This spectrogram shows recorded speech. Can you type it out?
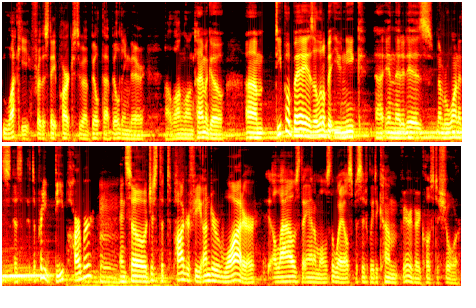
lucky for the state parks to have built that building there a long, long time ago. Um, Depoe Bay is a little bit unique uh, in that it is number one, it's it's a pretty deep harbor, mm. and so just the topography underwater allows the animals, the whales specifically, to come very, very close to shore.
